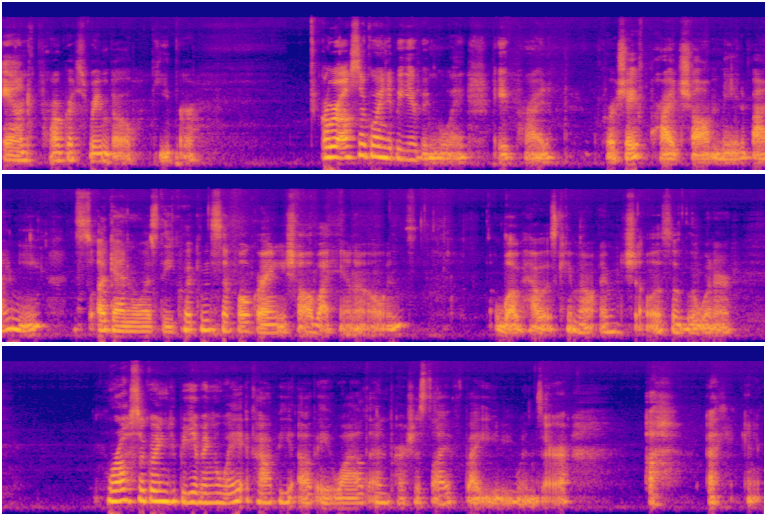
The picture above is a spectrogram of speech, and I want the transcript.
and Progress Rainbow Keeper. We're also going to be giving away a Pride Crochet Pride Shawl made by me. This again was the Quick and Simple Granny Shawl by Hannah Owens. I love how this came out. I'm jealous of the winner. We're also going to be giving away a copy of A Wild and Precious Life by Edie Windsor. Ugh, okay, anyway.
